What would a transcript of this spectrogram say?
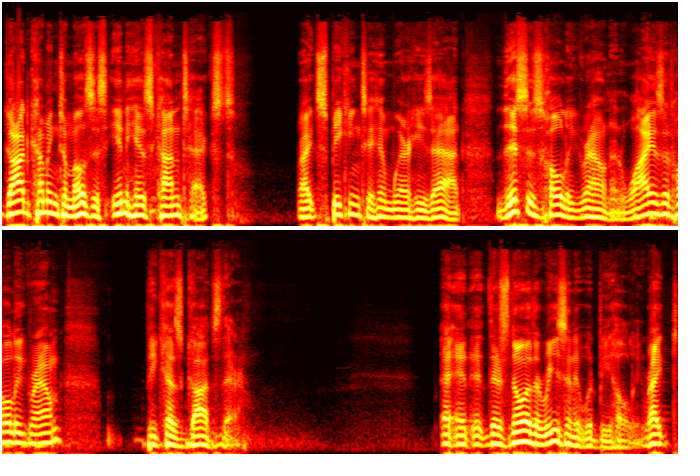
God coming to Moses in his context, right, speaking to him where he's at, this is holy ground. And why is it holy ground? Because God's there and there's no other reason it would be holy, right?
